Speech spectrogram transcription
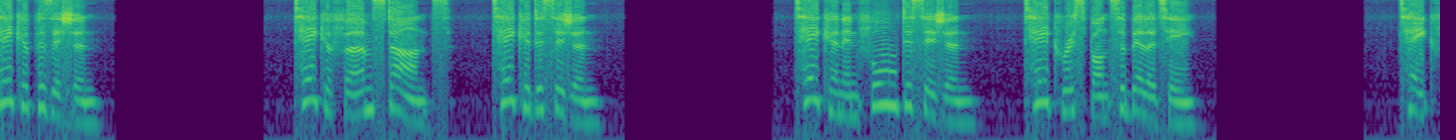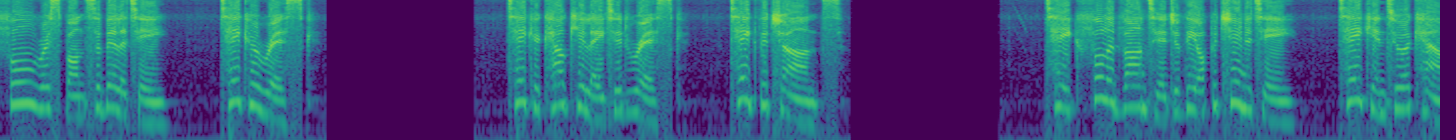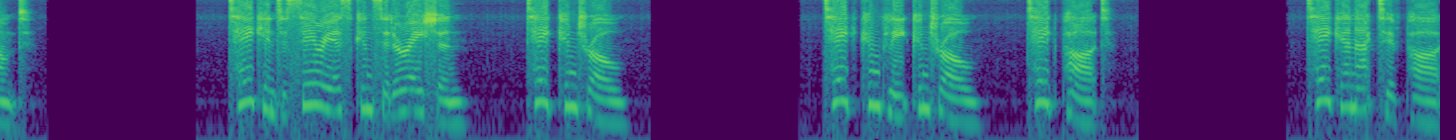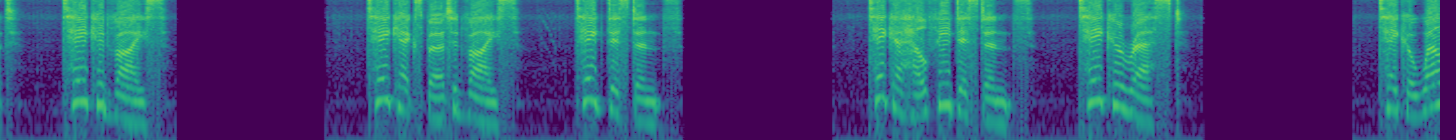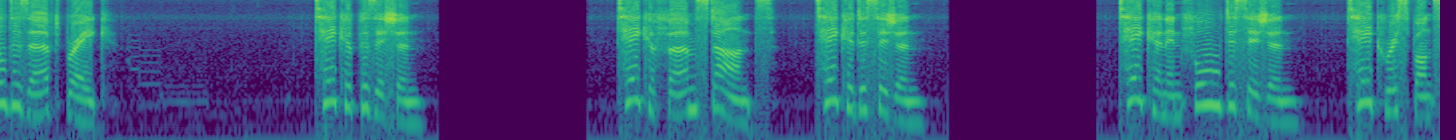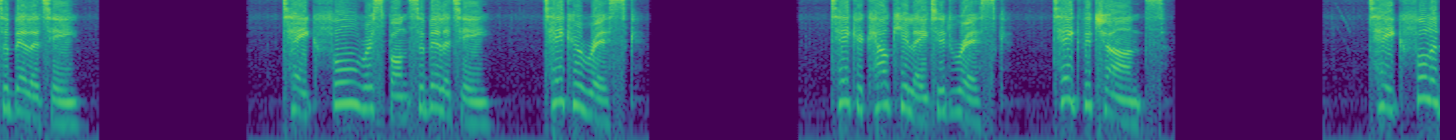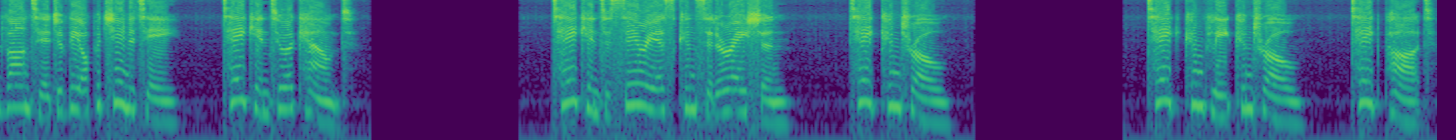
Take a position. Take a firm stance. Take a decision. Take an informed decision. Take responsibility. Take full responsibility. Take a risk. Take a calculated risk. Take the chance. Take full advantage of the opportunity. Take into account. Take into serious consideration. Take control. Take complete control. Take part. Take an active part. Take advice. Take expert advice. Take distance. Take a healthy distance. Take a rest. Take a well-deserved break. Take a position. Take a firm stance. Take a decision. Take an informed decision. Take responsibility. Take full responsibility. Take a risk. Take a calculated risk. Take the chance. Take full advantage of the opportunity. Take into account. Take into serious consideration. Take control. Take complete control. Take part.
